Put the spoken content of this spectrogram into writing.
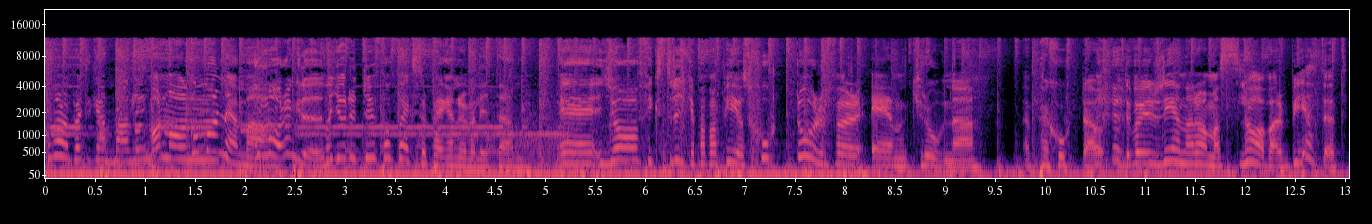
God morgon, praktikant Malin. God morgon, God morgon Emma. God morgon, Gry. Vad gjorde du för att få extra pengar när du var liten? Eh, jag fick stryka pappa P.O.s skjortor för en krona per skjorta. Det var ju rena rama slavarbetet.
